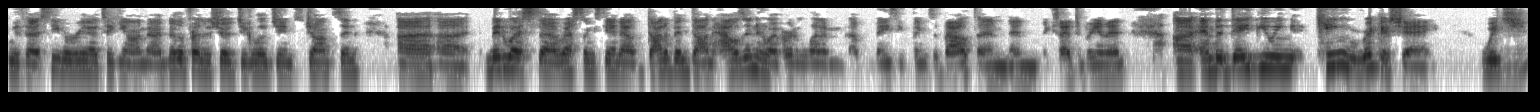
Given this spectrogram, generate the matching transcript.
with uh, Steve Areno taking on another friend of the show, Gigolo James Johnson, uh, uh, Midwest uh, wrestling standout Donovan Donhausen, who I've heard a lot of amazing things about, and, and excited to bring him in, uh, and the debuting King Ricochet, which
